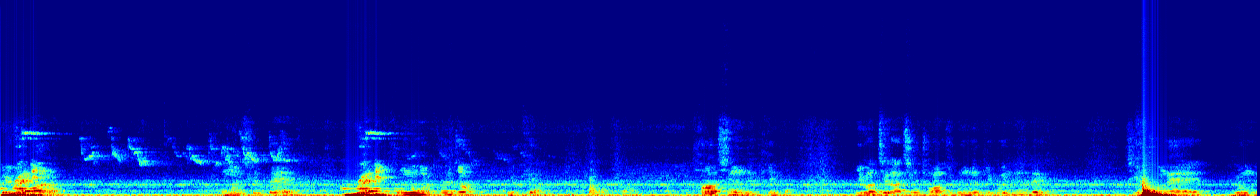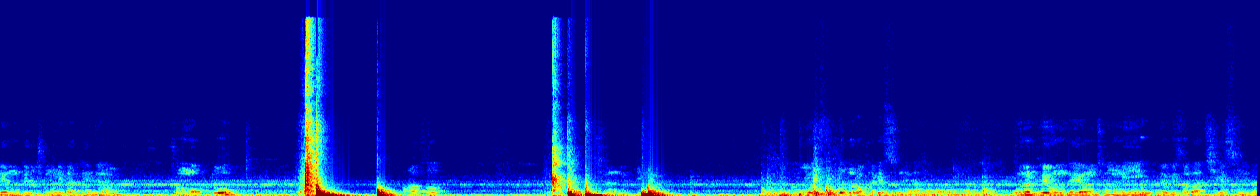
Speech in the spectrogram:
Ready. 공을 칠때 ready, 손목을 털죠. 이렇게 털어치는 느낌. 이건 제가 지금 정확히 못 느끼고 있는데 지금 전에 배운 내용들이 정리가 되면 손목도 털어서 치는 느낌을 이어서 보도록 하겠습니다. 오늘 배운 내용 정리 여기서 마치겠습니다.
